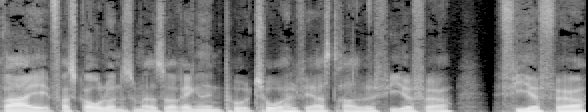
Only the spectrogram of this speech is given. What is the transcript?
Fra, øh, fra Skovlund, som altså ringet ind på 72 30 44 44.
